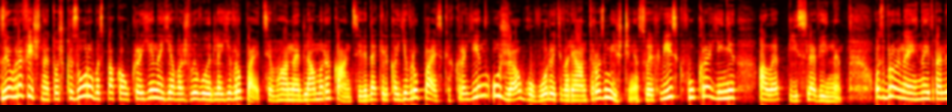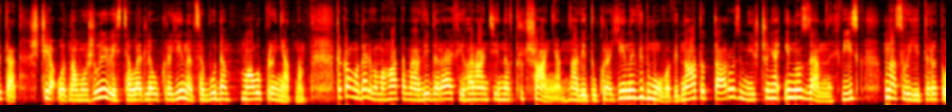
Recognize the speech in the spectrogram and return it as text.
З географічної точки зору безпека України є важливою для європейців, а не для американців. І декілька європейських країн уже обговорюють варіант розміщення своїх військ в Україні, але після війни. Озброєний нейтралітет ще одна можливість, але для України це буде мало прийнятно. Така модель вимагатиме від РФ і гарантії невтручання, а від України відмова від НАТО та розміщення іноземних військ на своїй території.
